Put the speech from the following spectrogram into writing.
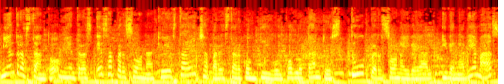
mientras tanto, mientras esa persona que está hecha para estar contigo y por lo tanto es tu persona ideal y de nadie más,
